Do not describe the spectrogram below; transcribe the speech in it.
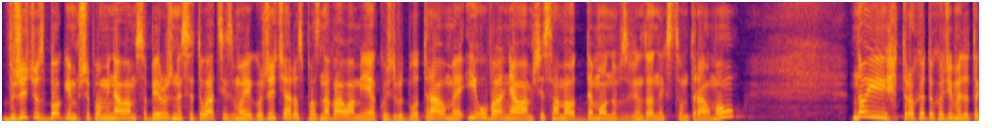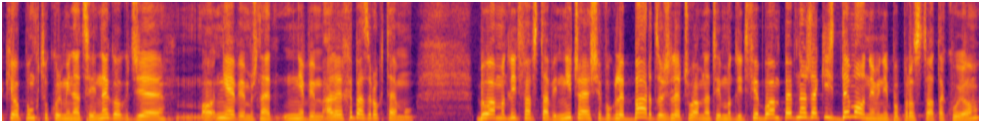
W życiu z Bogiem przypominałam sobie różne sytuacje z mojego życia, rozpoznawałam je jako źródło traumy i uwalniałam się sama od demonów związanych z tą traumą. No i trochę dochodzimy do takiego punktu kulminacyjnego, gdzie, o, nie wiem, już nawet, nie wiem, ale chyba z rok temu. Była modlitwa wstawiennicza, ja się w ogóle bardzo źle czułam na tej modlitwie. Byłam pewna, że jakieś demony mnie po prostu atakują.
